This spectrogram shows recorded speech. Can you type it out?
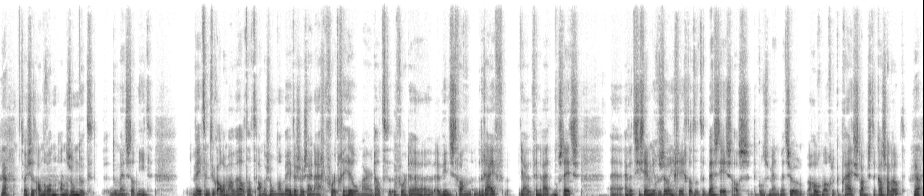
Ja. Terwijl als je het andersom doet, doen mensen dat niet weten natuurlijk allemaal wel dat andersom dan beter zou zijn eigenlijk voor het geheel. Maar dat voor de winst van het bedrijf, ja, vinden wij het nog steeds. Uh, hebben we het systeem in ieder geval zo ingericht dat het het beste is als de consument met zo hoog mogelijke prijs langs de kassa loopt. Ja.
